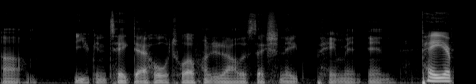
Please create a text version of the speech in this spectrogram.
um, you can take that whole $1,200 Section 8 payment and pay your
